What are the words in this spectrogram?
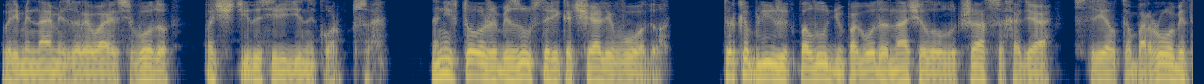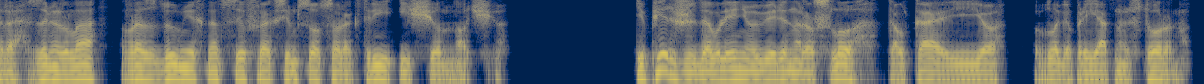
временами зарываясь в воду почти до середины корпуса. На них тоже без устали качали воду. Только ближе к полудню погода начала улучшаться, хотя стрелка барометра замерла в раздумьях на цифрах 743 еще ночью. Теперь же давление уверенно росло, толкая ее в благоприятную сторону.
